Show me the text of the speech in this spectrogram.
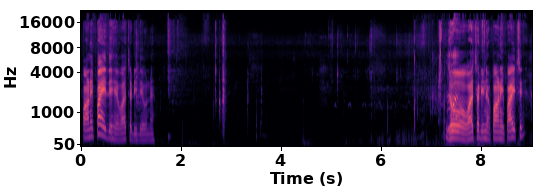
પાણી પાઈ દે હે વાછડી દેવને. જો, વાછડીને પાણી પાય છે.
